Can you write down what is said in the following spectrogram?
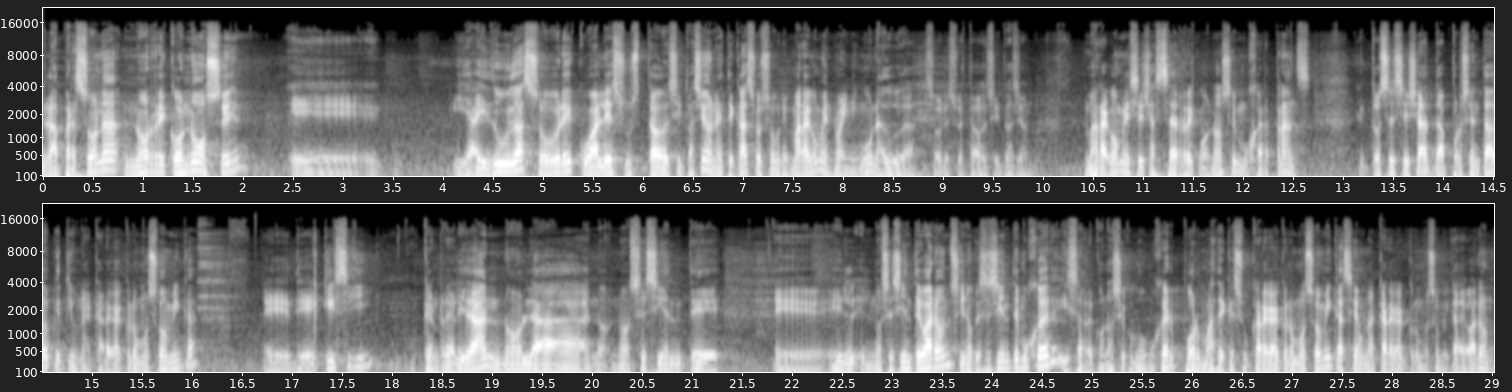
la persona no reconoce eh, y hay dudas sobre cuál es su estado de situación. En este caso, sobre Mara Gómez no hay ninguna duda sobre su estado de situación. Mara Gómez, ella se reconoce mujer trans. Entonces ella da por sentado que tiene una carga cromosómica eh, de XY que en realidad no, la, no, se siente... Eh, no se siente varón, sino que se siente mujer y se reconoce como mujer por más de que su carga cromosómica sea una carga cromosómica de varón.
